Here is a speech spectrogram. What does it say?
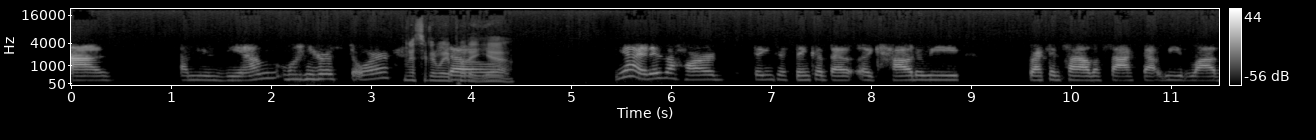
as a museum when you're a store. That's a good way so, to put it, yeah. Yeah, it is a hard thing to think about like how do we reconcile the fact that we love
